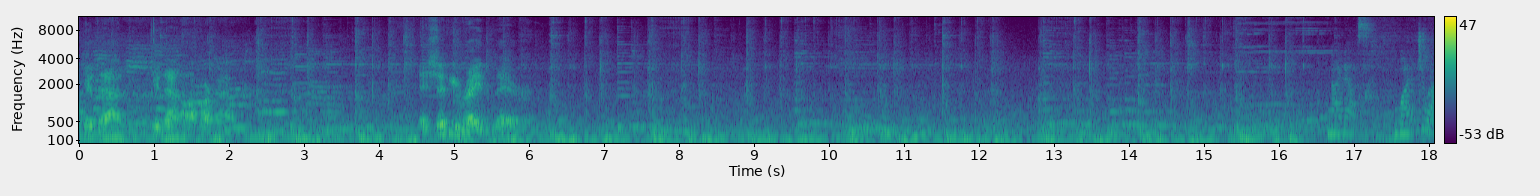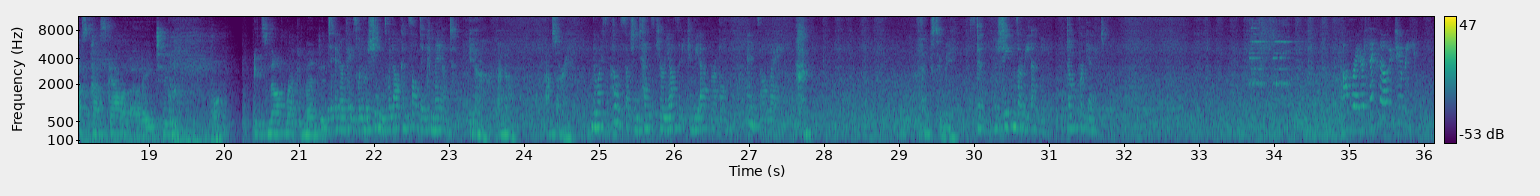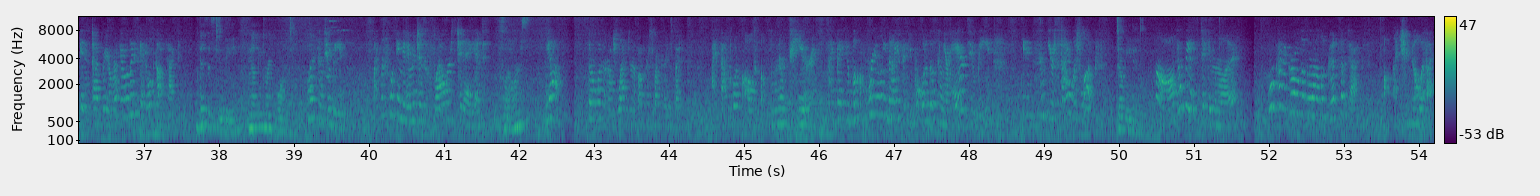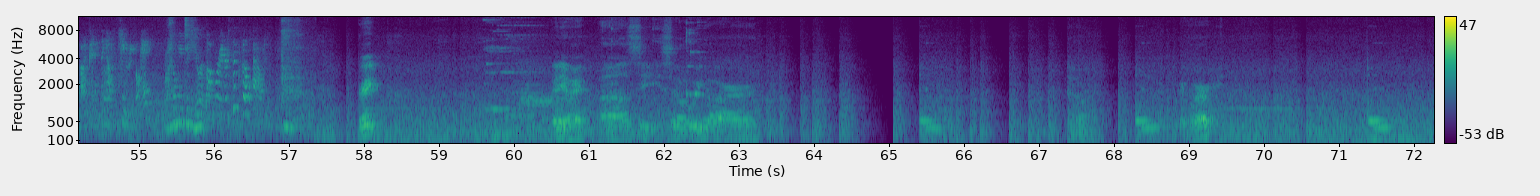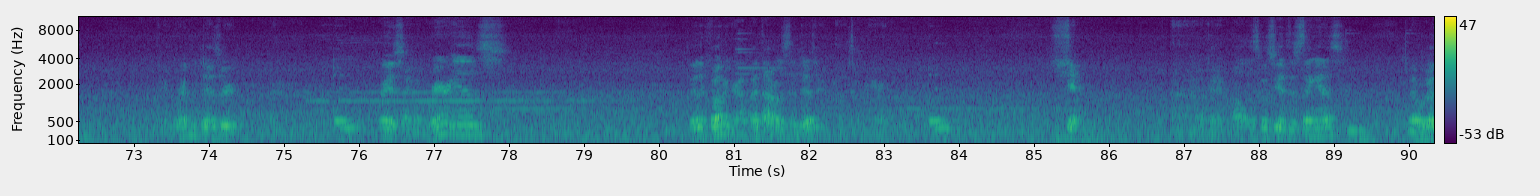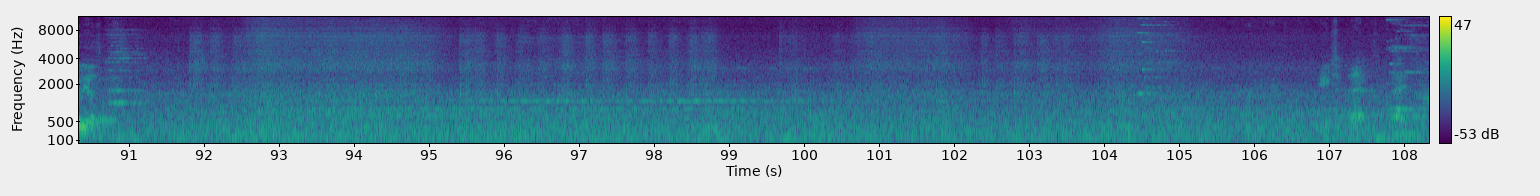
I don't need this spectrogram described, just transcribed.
Get that get that off our map. It should be right there. 9S. Why did you ask Pascal about A2? Huh? It's not recommended. Without consulting command. Yeah, I know. I'm sorry. No, I suppose such intense curiosity can be admirable in its own way. Thanks to me. 無心が見られ Nice.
